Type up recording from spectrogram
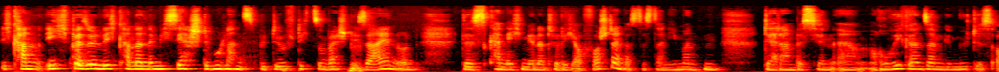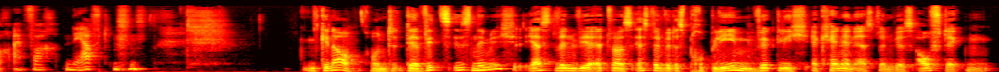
ich kann, ich persönlich kann dann nämlich sehr stimulanzbedürftig zum Beispiel mhm. sein und das kann ich mir natürlich auch vorstellen, dass das dann jemanden, der da ein bisschen ähm, ruhiger in seinem Gemüt ist, auch einfach nervt. Genau. Und der Witz ist nämlich, erst wenn wir etwas, erst wenn wir das Problem wirklich erkennen, erst wenn wir es aufdecken,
